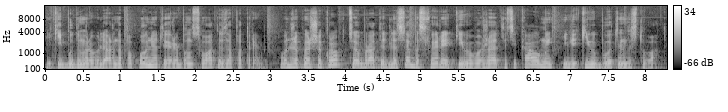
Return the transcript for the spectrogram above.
який будемо регулярно поповнювати і ребалансувати за потреби. Отже, перший крок це обрати для себе сфери, які ви вважаєте цікавими і в які ви будете інвестувати.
